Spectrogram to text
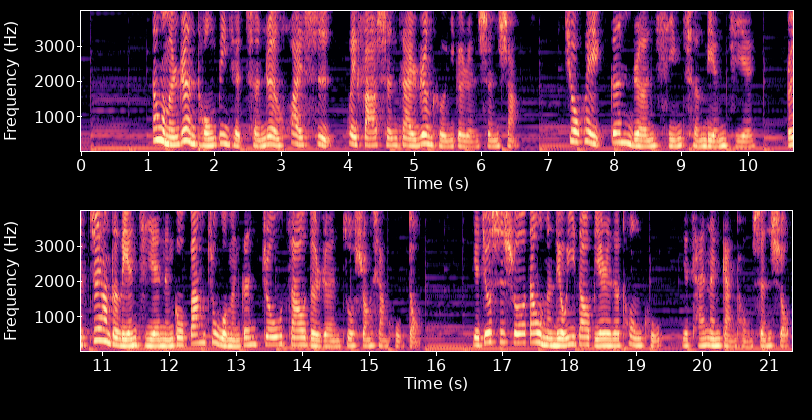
当我们认同并且承认坏事会发生在任何一个人身上，就会跟人形成连结，而这样的连结能够帮助我们跟周遭的人做双向互动。也就是说，当我们留意到别人的痛苦，也才能感同身受。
